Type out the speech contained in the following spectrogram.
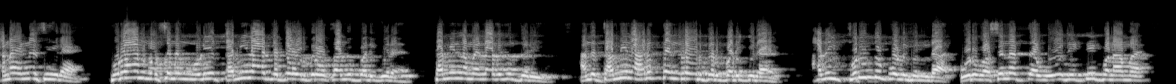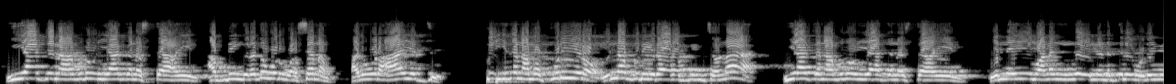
ஆனா என்ன செய்யறேன் குரான் வசனங்களுடைய தமிழாக்கத்தை ஒருத்தர் உட்கார்ந்து படிக்கிறேன் தமிழ் நம்ம எல்லாருக்கும் தெரியும். அந்த தமிழ் அர்த்தங்களை ஒருத்தர் படிக்கிறார். அதை புரிந்து கொள்கின்றார். ஒரு வசனத்தை ஓதிட்டு இப்ப நாம ஈயாக்க நாகுடும் ஈயாக்க நஸ்தாயின் அப்படிங்கிறது ஒரு வசனம். அது ஒரு ஆயத்து. இப்ப இதை நம்ம புரிகிறோம் என்ன புரிகிறார் அப்படின்னு சொன்னா ஈயாக்க நாகுடும் ஈயாக்க நஸ்தாயின் என்னையே வணங்குங்க என்னிடத்துல உதவி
